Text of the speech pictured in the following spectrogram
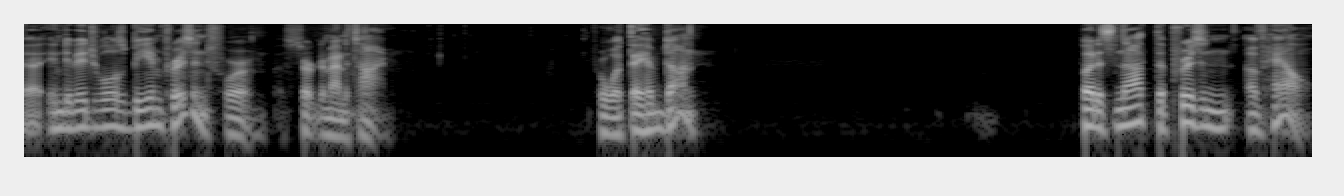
uh, individuals be imprisoned for a certain amount of time for what they have done. But it's not the prison of hell.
